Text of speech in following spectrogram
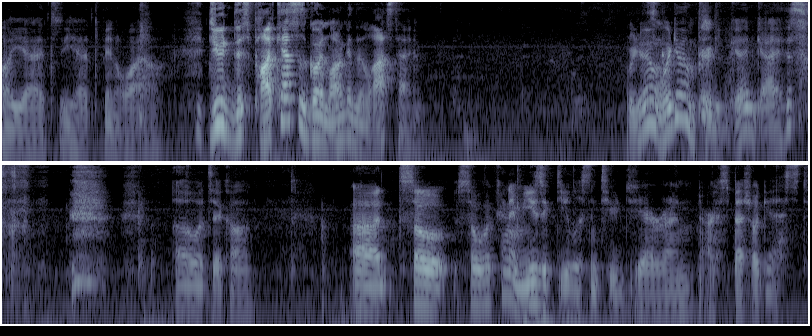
oh yeah, it's yeah, it's been a while. Dude, this podcast is going longer than last time. We're doing we're doing pretty good, guys. oh, what's it called? Uh, so so what kind of music do you listen to, Jaren, our special guest?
